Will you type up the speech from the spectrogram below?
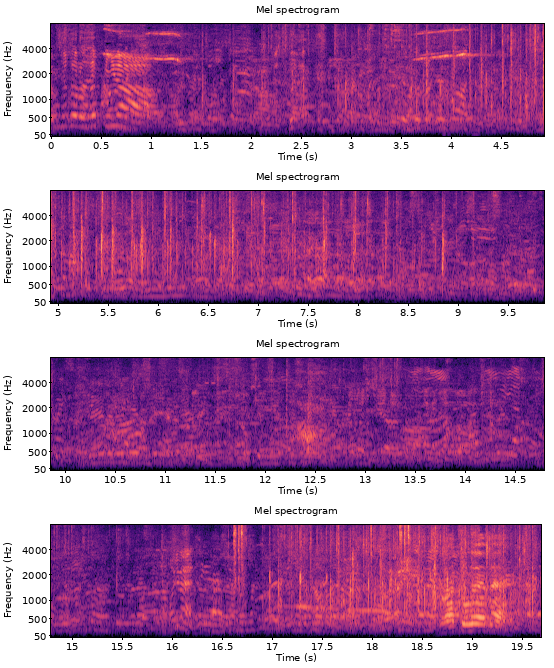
Jak se to rozepíná? Gratulujeme.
